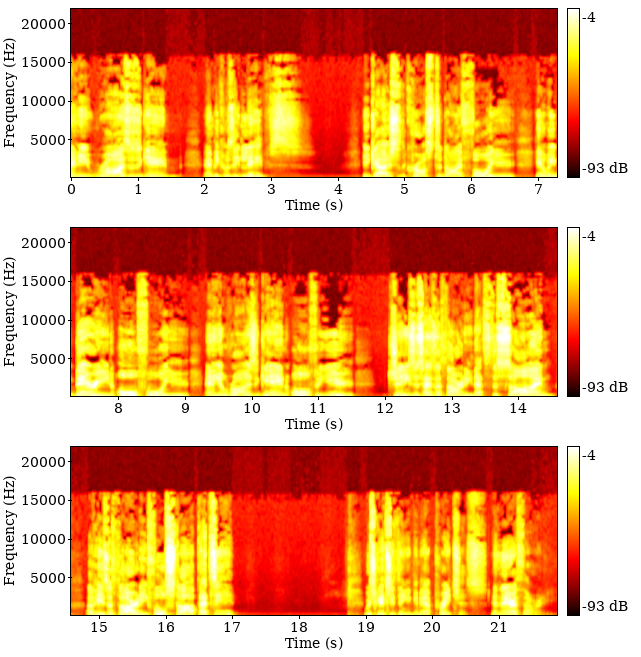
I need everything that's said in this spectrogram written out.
and he rises again, and because he lives. He goes to the cross to die for you. He'll be buried all for you, and he'll rise again all for you. Jesus has authority. That's the sign of his authority. Full stop. That's it. Which gets you thinking about preachers and their authority.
